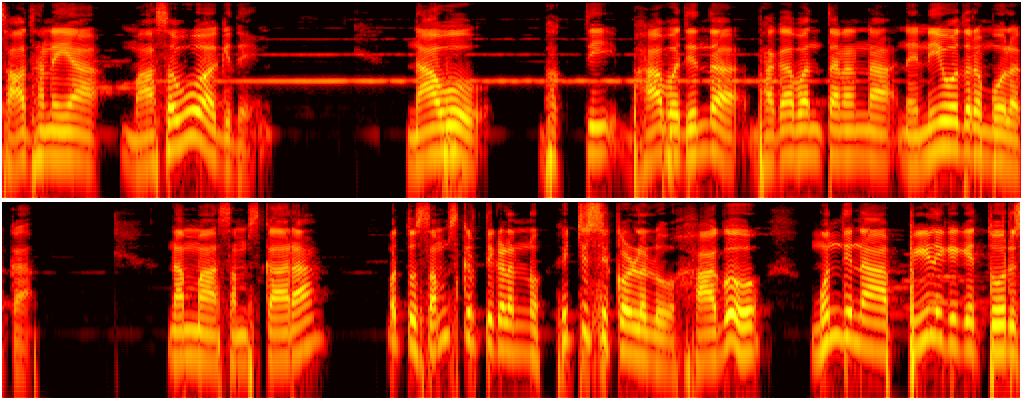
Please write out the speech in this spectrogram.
ಸಾಧನೆಯ ಮಾಸವೂ ಆಗಿದೆ. ನಾವು ಭಕ್ತಿ ಭಾವದಿಂದ ಭಗವಂತನನ್ನ ನೆನೆಯುವುದರ ಮೂಲಕ ನಮ್ಮ ಸಂಸ್ಕಾರ ಮತ್ತು ಸಂಸ್ಕೃತಿಗಳನ್ನು ಹೆಚ್ಚಿಸಿಕೊಳ್ಳಲು ಹಾಗೂ ಮುಂದಿನ ಪೀಳಿಗೆಗೆ ತೋರಿಸ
